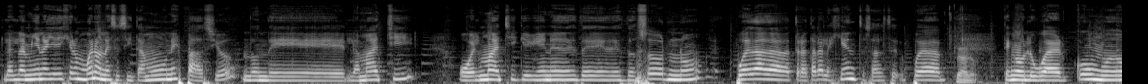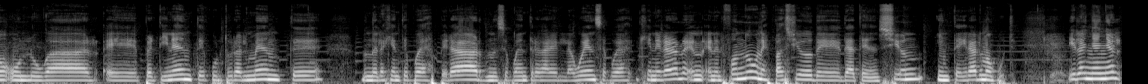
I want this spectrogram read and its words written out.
las Lamienas ya dijeron, bueno, necesitamos un espacio donde la machi o el machi que viene desde, desde Osorno pueda tratar a la gente, o sea, se pueda Claro. tenga un lugar cómodo, un lugar eh, pertinente culturalmente, donde la gente pueda esperar, donde se pueda entregar el lagüen, se pueda generar en, en el fondo un espacio de, de atención integral mapuche. Y las ñañas,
